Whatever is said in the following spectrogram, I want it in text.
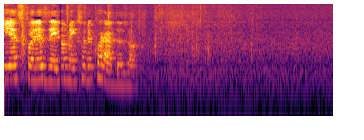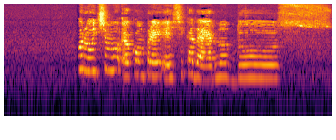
E as folhas dele também são decoradas, ó. Por último, eu comprei este caderno dos...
